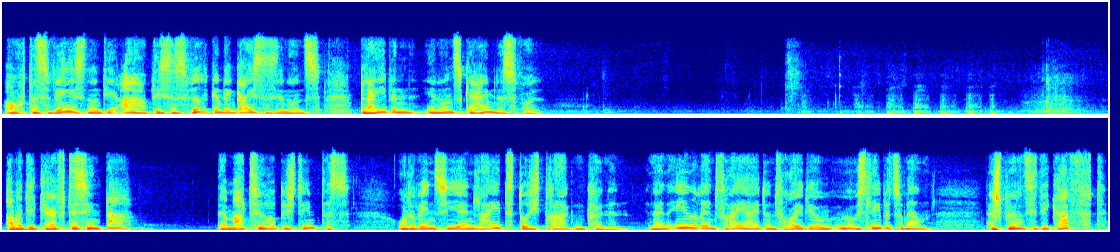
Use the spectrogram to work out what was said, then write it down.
Auch das Wesen und die Art dieses wirkenden Geistes in uns bleiben in uns geheimnisvoll. Aber die Kräfte sind da. Der Märtyrer bestimmt das. Oder wenn sie ein Leid durchtragen können, in einer inneren Freiheit und Freude, um aus Liebe zu lernen, dann spüren sie die Kraft.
